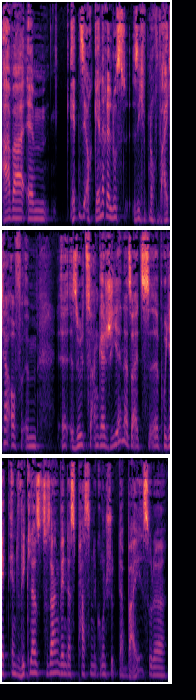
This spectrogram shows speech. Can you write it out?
aber ähm, hätten Sie auch generell Lust, sich noch weiter auf ähm, äh, Sylt zu engagieren, also als äh, Projektentwickler sozusagen, wenn das passende Grundstück dabei ist, oder?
